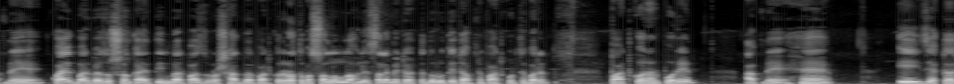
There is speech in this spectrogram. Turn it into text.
আপনি কয়েকবার বেজর সংখ্যায় তিনবার, পাঁচবার, সাতবার পাঠ করেন, অথবা সাল্লাহ সাল্লাম এটা একটা দরুদ, এটা আপনি পাঠ করতে পারেন। পাঠ করার পরে আপনি হ্যাঁ এই যে একটা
